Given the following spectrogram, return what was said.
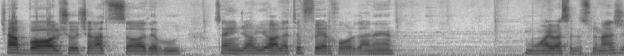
چقدر باحال شد چقدر ساده بود. مثلا اینجا هم یه حالت فر خوردن موهای وسط سونش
